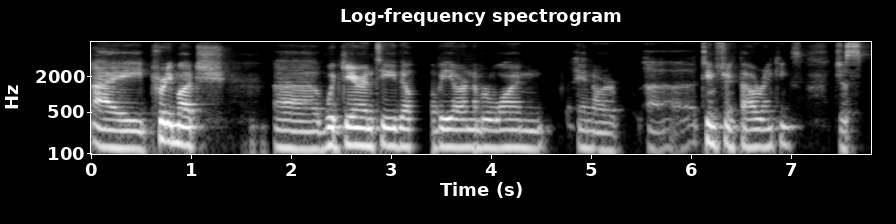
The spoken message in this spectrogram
I pretty much uh, would guarantee they'll be our number one in our uh, team strength power rankings. Just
